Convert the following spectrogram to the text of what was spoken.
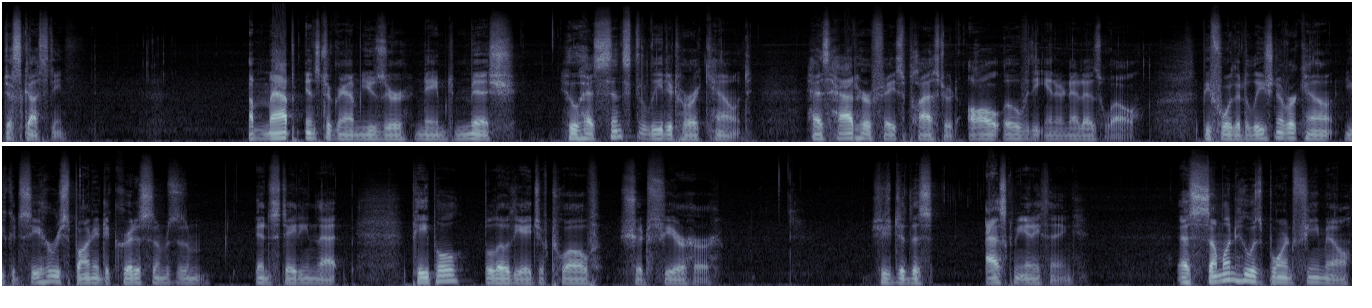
disgusting. A map Instagram user named Mish, who has since deleted her account, has had her face plastered all over the internet as well. Before the deletion of her account, you could see her responding to criticism and stating that people below the age of 12 should fear her. She did this Ask Me Anything. As someone who was born female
